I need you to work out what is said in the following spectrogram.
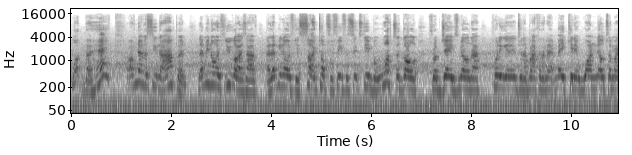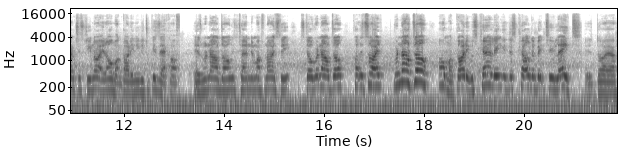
What the heck? I've never seen that happen. Let me know if you guys have and let me know if you're psyched up for FIFA 16. But what a goal from James Milner putting it into the back of the net, making it 1-0 to Manchester United. Oh my god, he nearly took his neck off. Here's Ronaldo. He's turned him off nicely. Still Ronaldo. Cut inside. Ronaldo. Oh my god, it was curling. It just curled a bit too late. Here's Dier.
